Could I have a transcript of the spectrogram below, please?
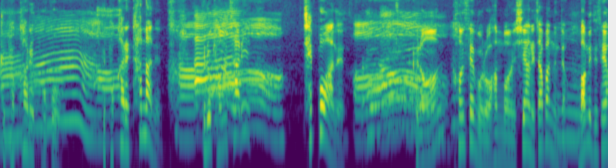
그 벽화를 보고 그 벽화를 탐하는 그리고 경찰이 체포하는 그런 컨셉으로 한번 시안을 짜봤는데요. 마음에 드세요?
